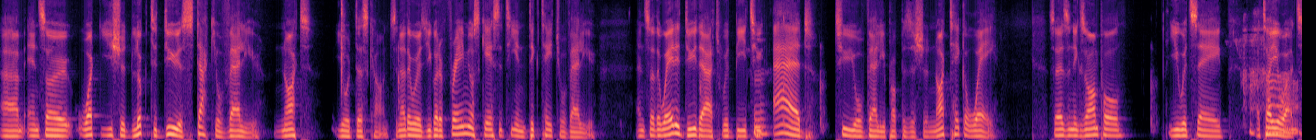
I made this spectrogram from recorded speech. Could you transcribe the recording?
Um, and so, what you should look to do is stack your value, not your discounts. In other words, you've got to frame your scarcity and dictate your value. And so, the way to do that would be to add to your value proposition, not take away. So, as an example, you would say, "I tell you what,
